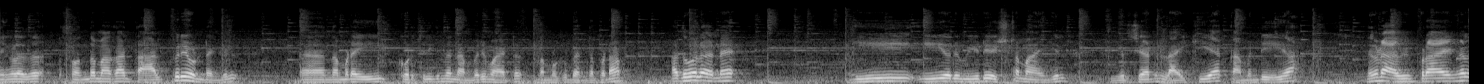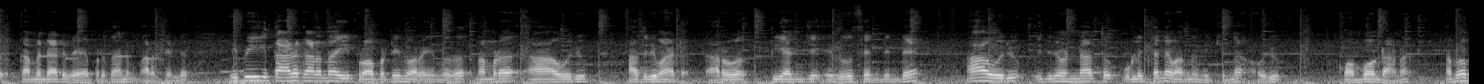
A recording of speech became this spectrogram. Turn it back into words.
നിങ്ങളത് സ്വന്തമാക്കാൻ താല്പര്യമുണ്ടെങ്കിൽ നമ്മുടെ ഈ കൊടുത്തിരിക്കുന്ന നമ്പരുമായിട്ട് നമുക്ക് ബന്ധപ്പെടാം. അതുപോലെ തന്നെ ഈ ഈ ഒരു വീഡിയോ ഇഷ്ടമായെങ്കിൽ തീർച്ചയായിട്ടും ലൈക്ക് ചെയ്യുക കമന്റ് ചെയ്യുക. നിങ്ങളുടെ അഭിപ്രായങ്ങൾ കമന്റായിട്ട് രേഖപ്പെടുത്താനും മറക്കല്ല് ഇപ്പോൾ ഈ താഴെ കാണുന്ന ഈ പ്രോപ്പർട്ടി എന്ന് പറയുന്നത് നമ്മുടെ ആ ഒരു അതിരുമായിട്ട് അറുപത്തി അഞ്ച് എഴുപത് സെന്റിന്റെ ആ ഒരു ഇതിനകത്ത് ഉള്ളിൽ തന്നെ വന്ന് നിൽക്കുന്ന ഒരു കോമ്പൗണ്ടാണ്. അപ്പം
